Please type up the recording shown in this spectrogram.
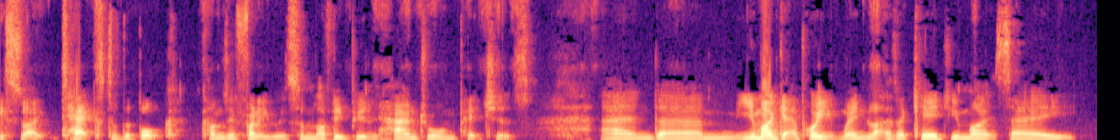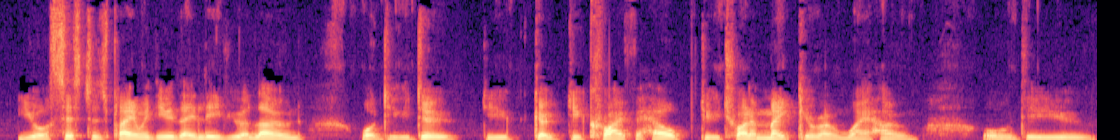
it's like text of the book comes in front of you with some lovely, beautiful hand drawn pictures, and um, you might get a point when, like, as a kid, you might say your sister's playing with you, they leave you alone. What do you do? Do you go? Do you cry for help? Do you try to make your own way home, or do you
